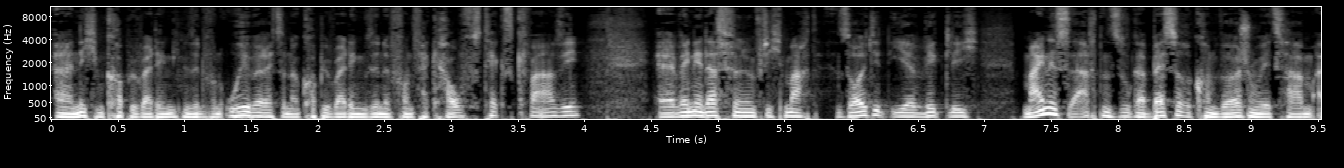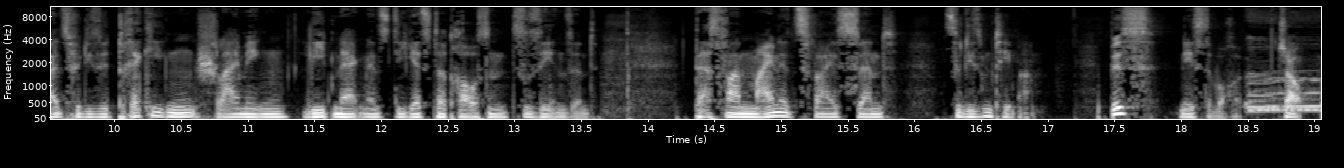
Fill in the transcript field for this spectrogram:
äh, nicht im Copywriting, nicht im Sinne von Urheberrecht, sondern Copywriting im Sinne von Verkaufstext quasi. Äh, wenn ihr das vernünftig macht, solltet ihr wirklich meines Erachtens sogar bessere Conversion Rates haben als für diese dreckigen, schleimigen Lead Magnets, die jetzt da draußen zu sehen sind. Das waren meine zwei Cent zu diesem Thema. Bis nächste Woche. Ciao.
